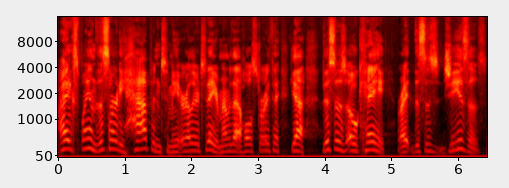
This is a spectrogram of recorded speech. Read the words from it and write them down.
I explained this already happened to me earlier today. Remember that whole story thing? Yeah, this is okay, right? This is Jesus.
